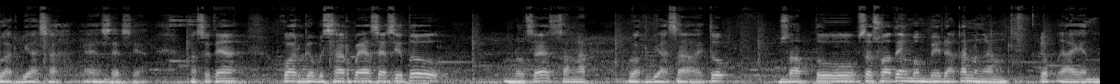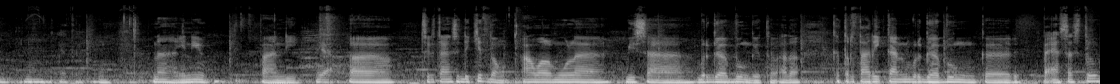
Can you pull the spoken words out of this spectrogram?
luar biasa PSS ya. Maksudnya keluarga besar PSS itu menurut saya sangat luar biasa. Itu satu sesuatu yang membedakan dengan klub lain gitu. Nah, ini Pak Andi. Ya. Eh, ceritain sedikit dong awal mula bisa bergabung gitu atau ketertarikan bergabung ke PSS tuh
